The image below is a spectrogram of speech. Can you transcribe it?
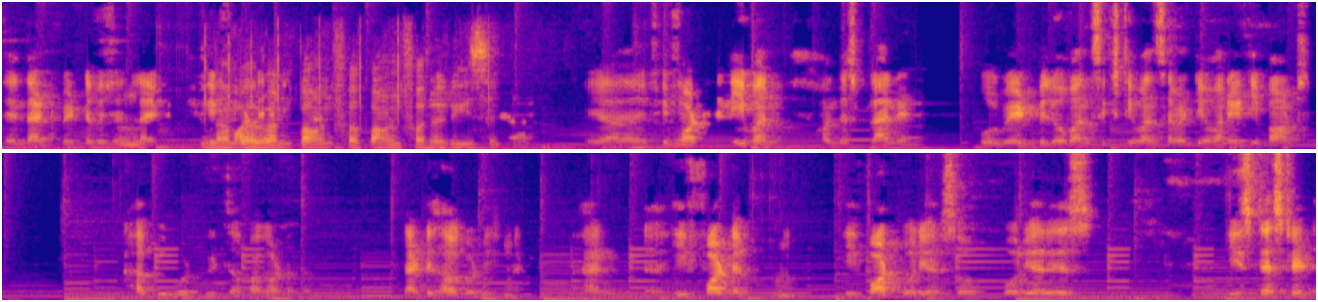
in that weight division. Hmm. Like number one anyone, pound for pound for a reason. Yeah, yeah if he yeah. fought anyone on this planet who weighed below 160, 170, 180 pounds, Khabib would beat the fuck out of him. That is how good he hmm. is. And uh, he fought him. Hmm. He fought Poirier. So Poirier is he's tested.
